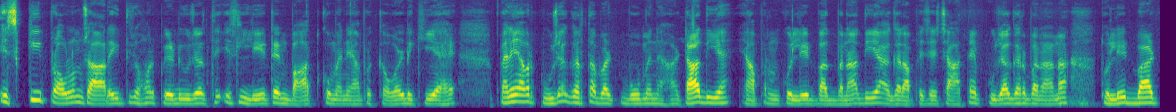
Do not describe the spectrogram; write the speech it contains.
इसकी प्रॉब्लम्स आ रही थी जो हमारे पेड यूज़र थे, इस लेट एंड बात को मैंने यहाँ पर कवर्ड किया है। पहले यहाँ पर पूजा घर था बट वो मैंने हटा दिया है। यहाँ पर उनको लेट बात बना दिया अगर आप इसे चाहते हैं पूजा घर बनाना तो लेट बात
